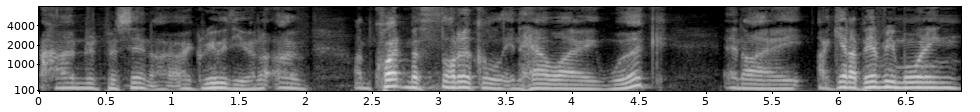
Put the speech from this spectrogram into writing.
Hundred percent, I I agree with you, and I've, I'm quite methodical in how I work, and I I get up every morning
